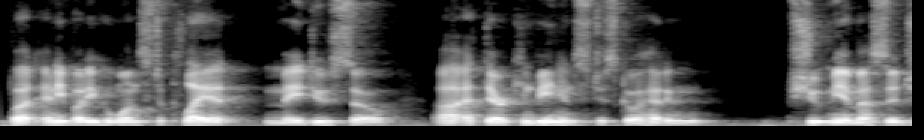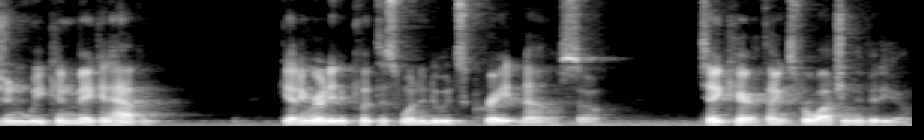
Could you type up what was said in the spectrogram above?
but anybody who wants to play it may do so uh, at their convenience. Just go ahead and shoot me a message and we can make it happen. Getting ready to put this one into its crate now. So take care. Thanks for watching the video.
